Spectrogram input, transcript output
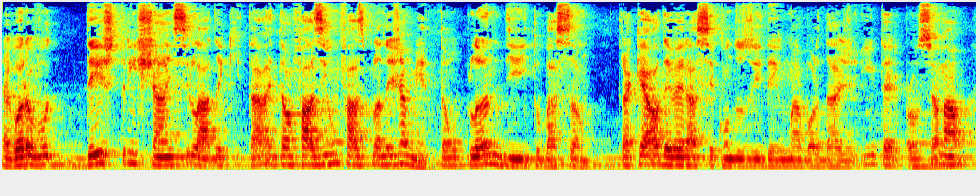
Agora eu vou destrinchar esse lado aqui, tá? Então, fase 1, fase planejamento. Então, o plano de intubação traqueal deverá ser conduzido em uma abordagem interprofissional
